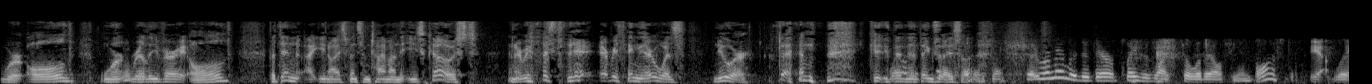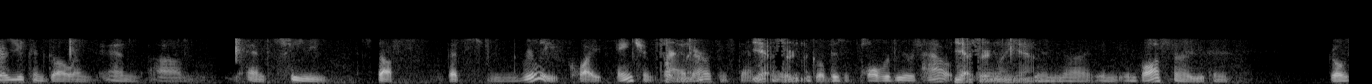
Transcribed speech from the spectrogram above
were old weren't really very old. But then, I- you know, I spent some time on the East Coast, and I realized that everything there was newer than, than the things that I saw. But remember that there are places like Philadelphia and Boston Yeah. where you can go and and um, and see stuff that's really quite ancient by Certainly. American standards. Yeah, mean, you certainly. can go visit Paul Revere's house. Yeah, certainly, in, yeah. In, uh, in in Boston, or you can go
